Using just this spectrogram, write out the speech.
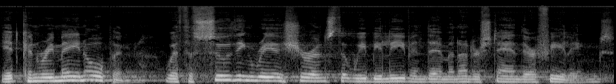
It can remain open with the soothing reassurance that we believe in them and understand their feelings.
